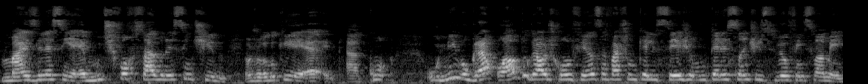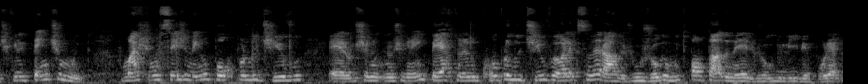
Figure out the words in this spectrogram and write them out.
mas ele assim é muito esforçado nesse sentido. É um jogador que é, é, o, nível, o, grau, o alto grau de confiança faz com que ele seja interessante de se ver ofensivamente, que ele tente muito. Mais que não seja nem um pouco produtivo, é, não, chega, não chega nem perto né, do quão produtivo é o Alexander Arnold. O jogo é muito pautado nele, o jogo do Liverpool, né?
